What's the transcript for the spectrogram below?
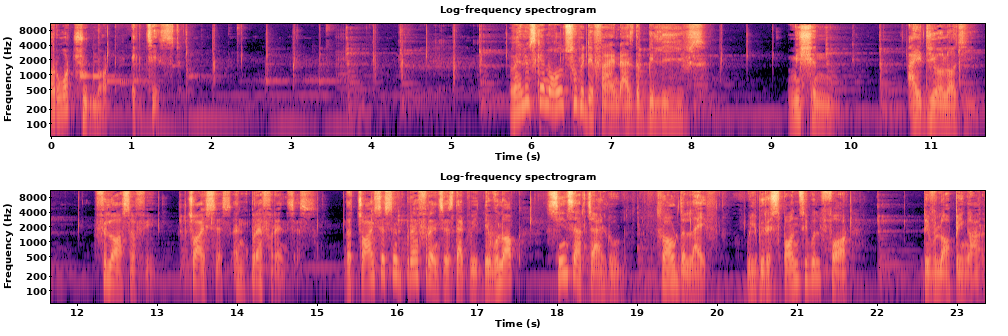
or what should not exist. Values can also be defined as the beliefs, mission, ideology, philosophy, choices, and preferences. The choices and preferences that we develop since our childhood throughout the life will be responsible for developing our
